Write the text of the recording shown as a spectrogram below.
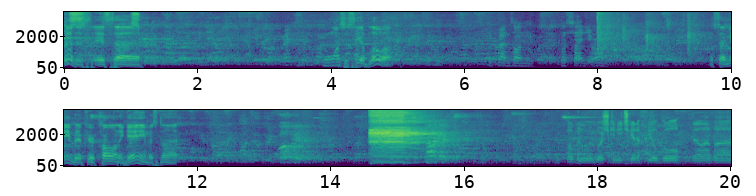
Because it's, it's uh, who wants to see a blow up? Depends on what side you're on. That's what I mean. But if you're calling a game, it's not. Pope and Winbush can each get a field goal. They'll have uh,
